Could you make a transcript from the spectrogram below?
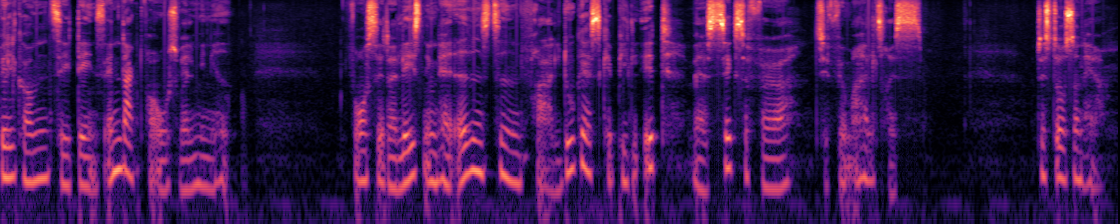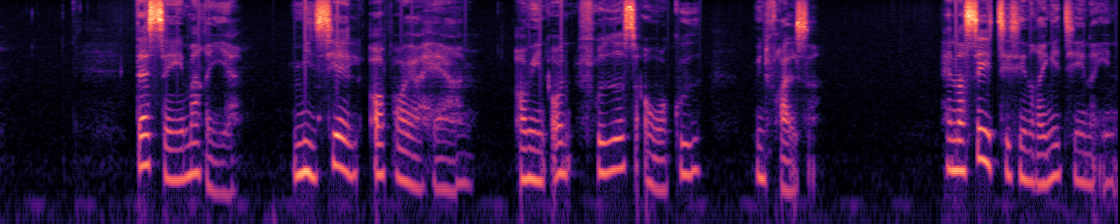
Velkommen til dagens andagt fra Aarhus Valgmenighed. Fortsætter læsningen her adventstiden fra Lukas kapitel 1, vers 46 til 55. Det står sådan her. Da sagde Maria, min sjæl ophøjer Herren, og min ånd fryder sig over Gud, min frelser. Han har set til sin ringe tjener inde.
